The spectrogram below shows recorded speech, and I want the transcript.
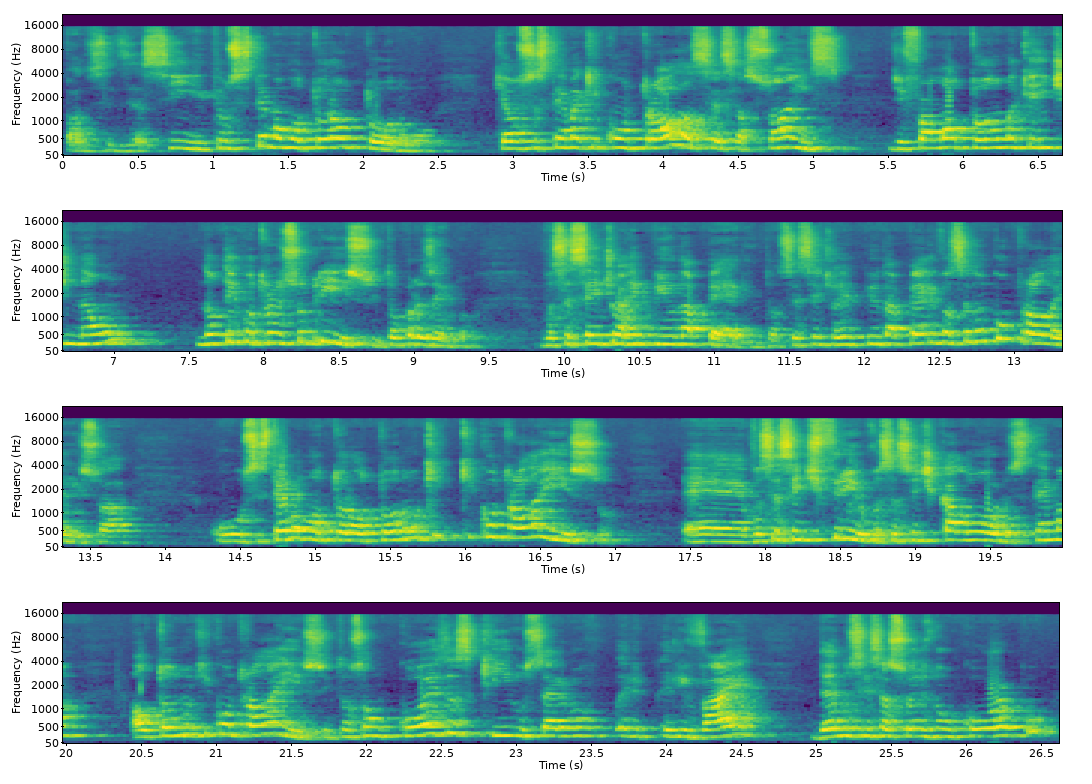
pode-se dizer assim, ele tem um sistema motor autônomo, que é um sistema que controla as sensações de forma autônoma que a gente não, não tem controle sobre isso. Então, por exemplo, você sente o arrepio na pele. Então, você sente o arrepio na pele e você não controla isso. O sistema motor autônomo que, que controla isso. É, você sente frio, você sente calor, o sistema autônomo que controla isso. Então, são coisas que o cérebro ele, ele vai dando sensações no corpo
